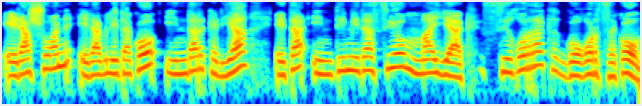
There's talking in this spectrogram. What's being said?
erasoan erabilitako indarkeria eta intimidazio mailak zigorrak gogortzeko.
